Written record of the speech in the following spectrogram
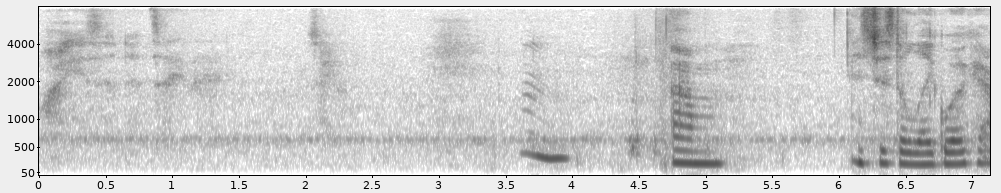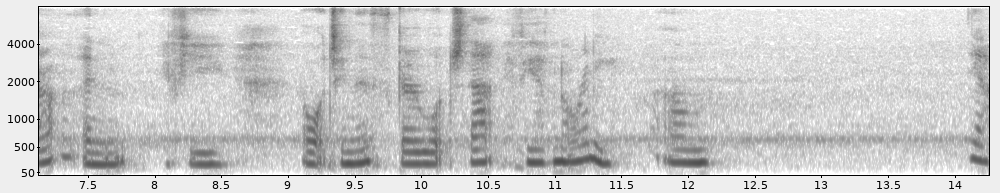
Why isn't it saving? Hmm. Um, it's just a leg workout and if you are watching this, go watch that if you haven't already um, yeah,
